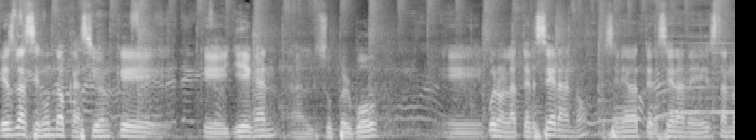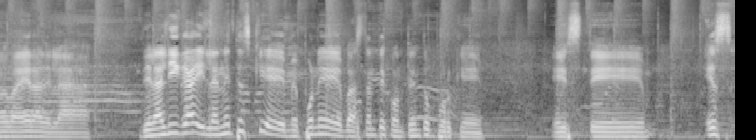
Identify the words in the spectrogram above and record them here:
es la segunda ocasión que, que llegan al Super Bowl. Eh, bueno, la tercera, ¿no? Sería la tercera de esta nueva era de la, de la liga y la neta es que me pone bastante contento porque este es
